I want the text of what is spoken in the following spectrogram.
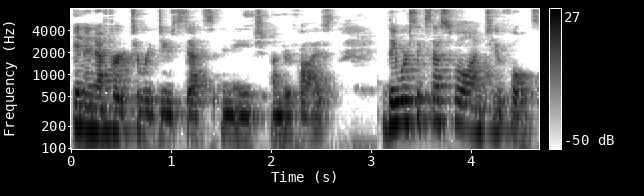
in an effort to reduce deaths in age under fives. They were successful on two folds.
